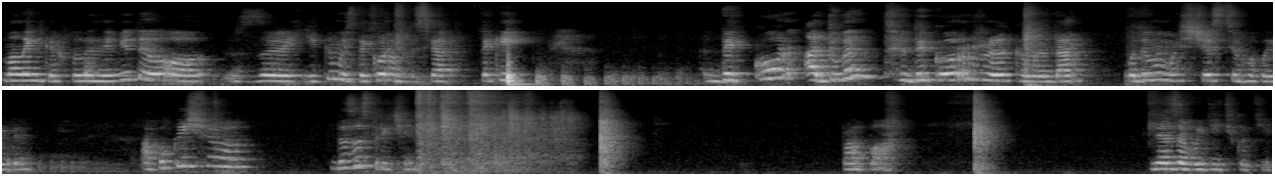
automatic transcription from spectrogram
Маленьке хвилинне відео з якимось декором до свят. Такий декор, адвент, декор, календар. Подивимось, що з цього вийде. А поки що до зустрічі. Па-па. Не заведіть котів.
